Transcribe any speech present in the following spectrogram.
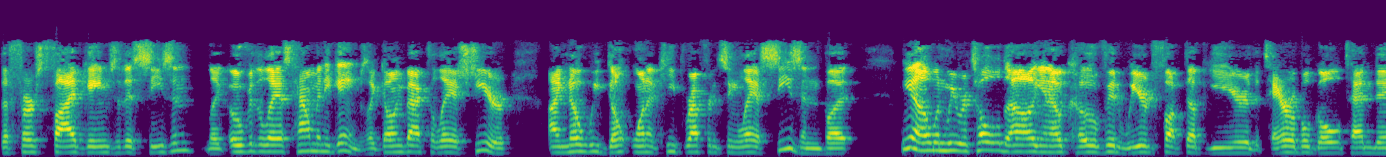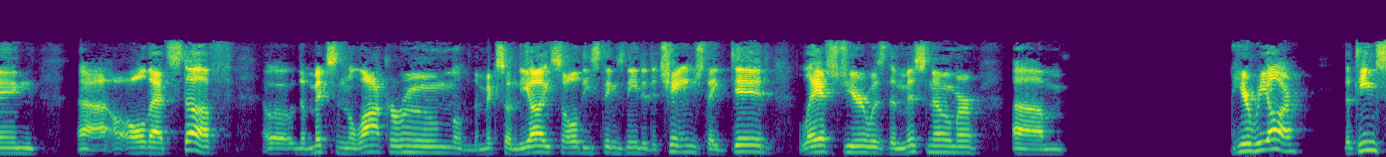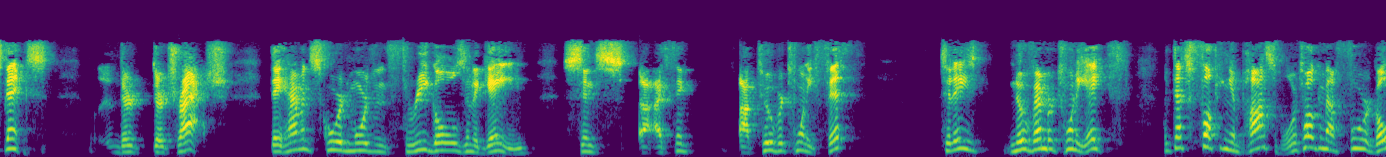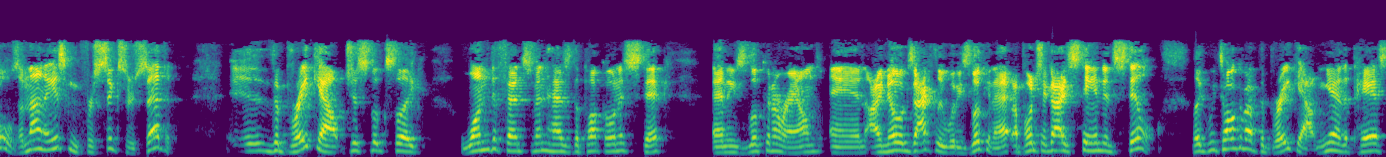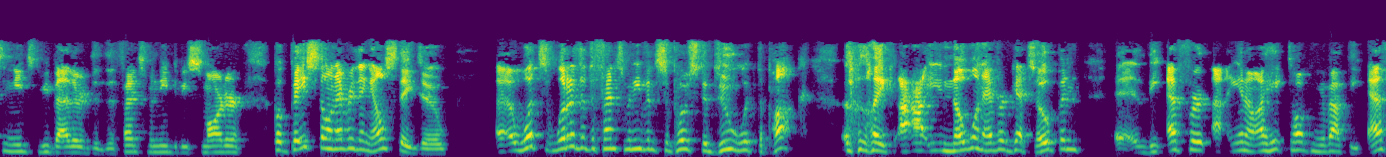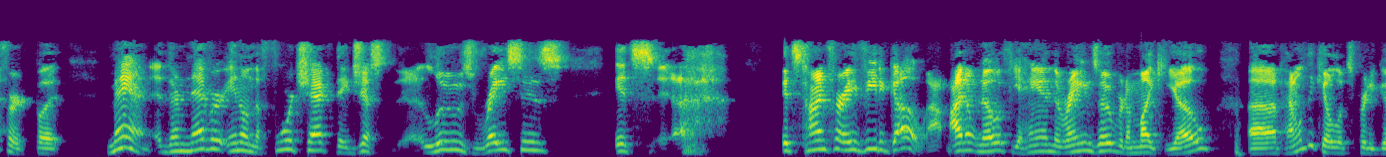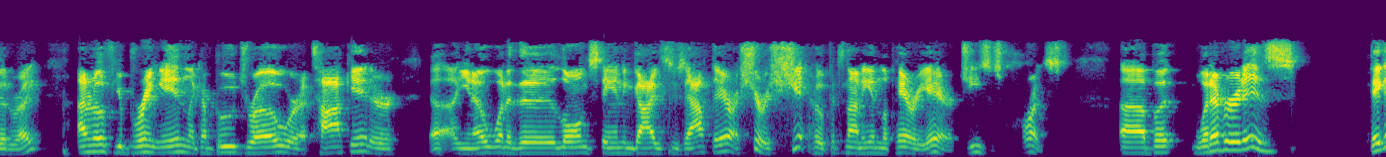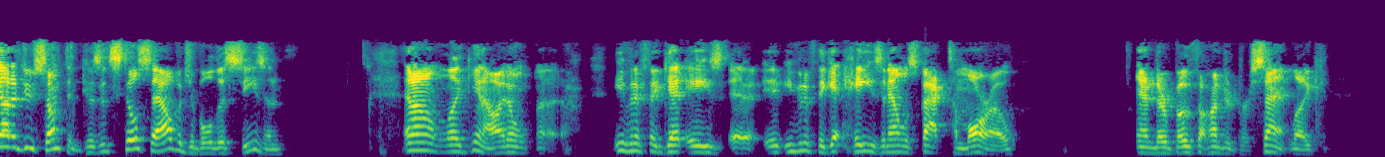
the first five games of this season, like over the last how many games? Like going back to last year, I know we don't want to keep referencing last season, but you know, when we were told, oh, you know, COVID, weird, fucked up year, the terrible goaltending, uh, all that stuff, uh, the mix in the locker room, the mix on the ice, all these things needed to change. They did. Last year was the misnomer. Um, here we are. The team stinks. They're they're trash. They haven't scored more than three goals in a game since uh, I think October 25th. Today's November 28th. Like that's fucking impossible. We're talking about four goals. I'm not asking for six or seven. Uh, the breakout just looks like one defenseman has the puck on his stick and he's looking around and I know exactly what he's looking at. A bunch of guys standing still. Like we talk about the breakout and yeah, the passing needs to be better. The defensemen need to be smarter. But based on everything else they do, uh, what's what are the defensemen even supposed to do with the puck? like I, no one ever gets open. Uh, the effort, uh, you know, I hate talking about the effort, but man, they're never in on the forecheck. They just uh, lose races. It's uh, it's time for AV to go. I, don't know if you hand the reins over to Mike Yeo. Uh, penalty kill looks pretty good, right? I don't know if you bring in like a Boudreau or a Tocchet or uh, you know one of the long-standing guys who's out there. I sure as shit hope it's not Ian Laperriere. Jesus Christ. But whatever it is, they got to do something because it's still salvageable this season. And I don't like, you know, I don't. Uh, even if they get Hayes, uh, even if they get Hayes and Ellis back tomorrow, and they're both 100%, like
